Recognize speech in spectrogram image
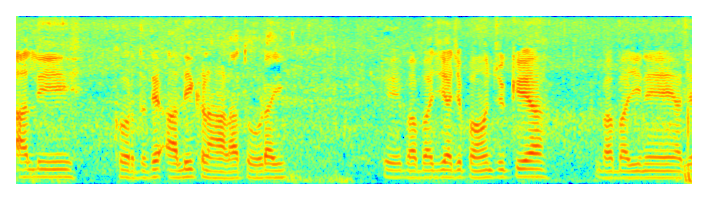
ਆਲੀ ਖੁਰਦ ਤੇ ਆਲੀ ਕਲਾਂ ਵਾਲਾ ਤੋੜ ਆਈ। ਤੇ ਬਾਬਾ ਜੀ ਅੱਜ ਪਹੁੰਚ ਚੁੱਕੇ ਆ। ਬਾਬਾ ਜੀ ਨੇ ਅੱਜ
